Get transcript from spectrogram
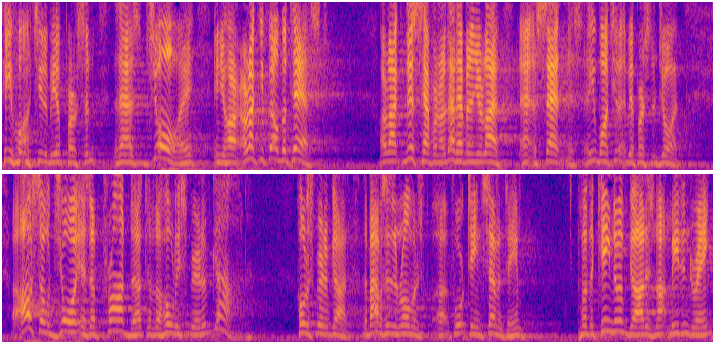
He wants you to be a person that has joy in your heart. Or like you failed the test. Or like this happened or that happened in your life. Uh, sadness. He wants you to be a person of joy. Also, joy is a product of the Holy Spirit of God. Holy Spirit of God. The Bible says in Romans uh, 14, 17, For the kingdom of God is not meat and drink,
